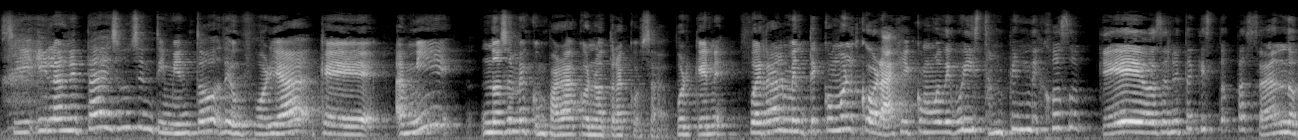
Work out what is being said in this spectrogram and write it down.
Sí, y la neta es un sentimiento de euforia que a mí no se me compara con otra cosa, porque fue realmente como el coraje, como de, güey, ¿están pendejos o qué? O sea, neta, ¿qué está pasando?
